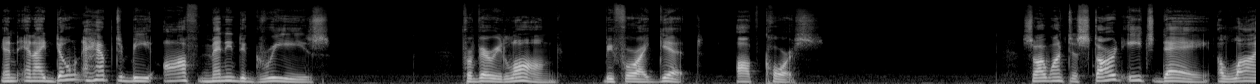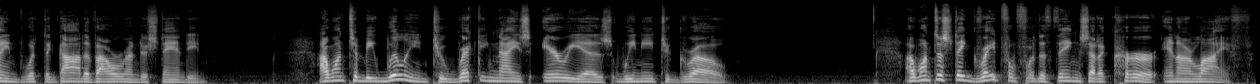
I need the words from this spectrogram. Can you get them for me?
And, and I don't have to be off many degrees for very long before I get off course. So I want to start each day aligned with the God of our understanding. I want to be willing to recognize areas we need to grow. I want to stay grateful for the things that occur in our life.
